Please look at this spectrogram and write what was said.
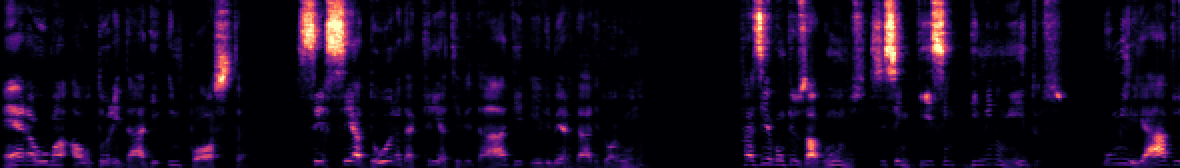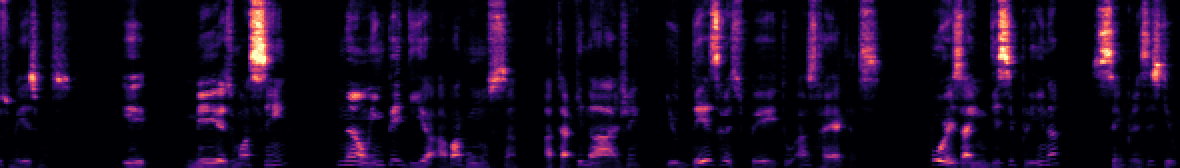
Era uma autoridade imposta, cerceadora da criatividade e liberdade do aluno. Fazia com que os alunos se sentissem diminuídos, humilhados mesmos. E, mesmo assim, não impedia a bagunça, a traquinagem e o desrespeito às regras, pois a indisciplina sempre existiu.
